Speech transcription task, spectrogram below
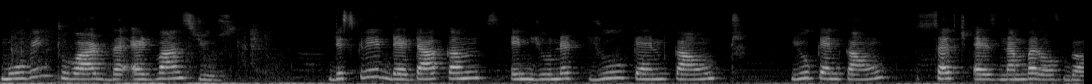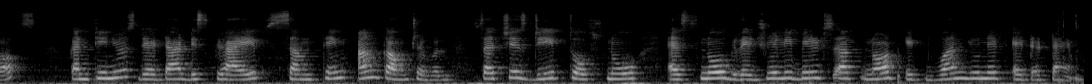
Moving toward the advanced use. Discrete data comes in unit you can count you can count such as number of dogs. Continuous data describes something uncountable such as depth of snow as snow gradually builds up not at one unit at a time.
